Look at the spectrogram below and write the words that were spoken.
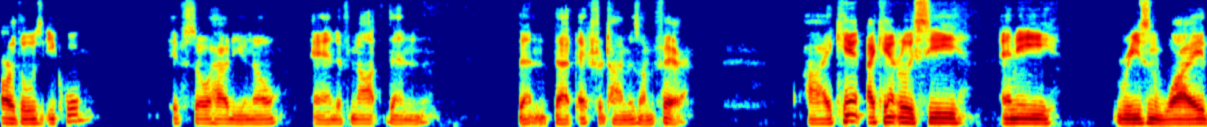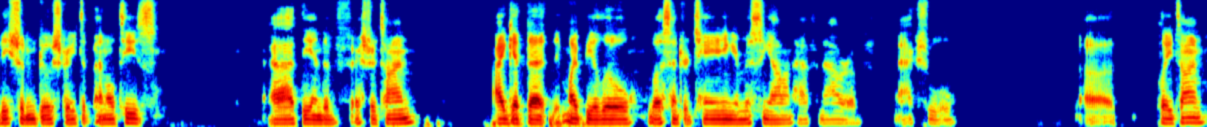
are those equal? If so, how do you know? and if not then then that extra time is unfair i can't i can't really see any reason why they shouldn't go straight to penalties at the end of extra time i get that it might be a little less entertaining you're missing out on half an hour of actual uh, playtime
